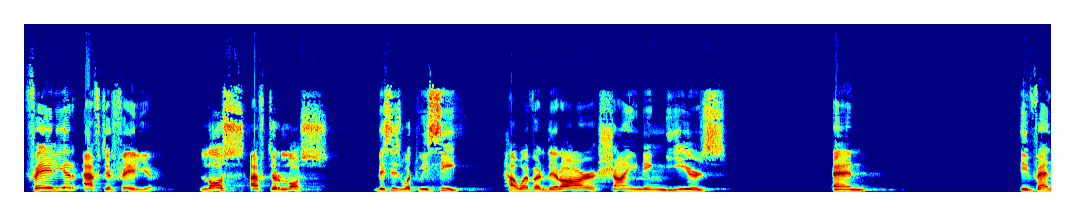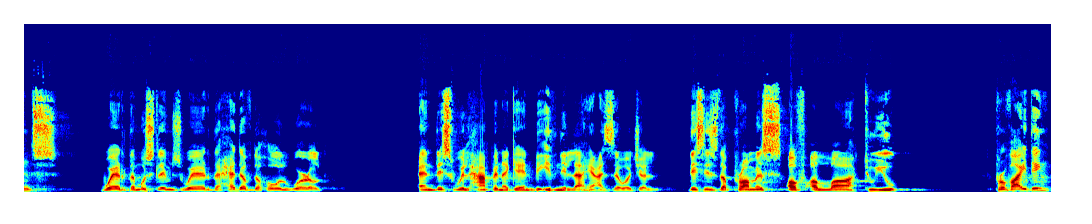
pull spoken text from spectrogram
Failure after failure. Loss after loss. This is what we see. However, there are shining years and events where the Muslims were the head of the whole world. And this will happen again bi'idhnillahi azza wa jal. This is the promise of Allah to you. Providing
